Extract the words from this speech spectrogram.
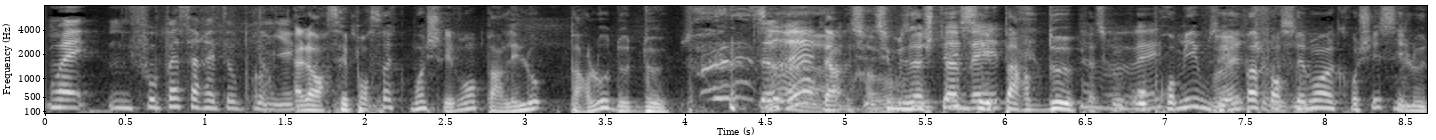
Ouais, il faut pas s'arrêter au premier. alors c'est pour ça que moi je les vends par, les lots, par lot de deux. C'est vrai. Si, si vous achetez, c'est par deux. Parce Pas qu'au mauvais. premier, vous Ouais, n'allez pas forcément accroché, c'est le Ouais.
